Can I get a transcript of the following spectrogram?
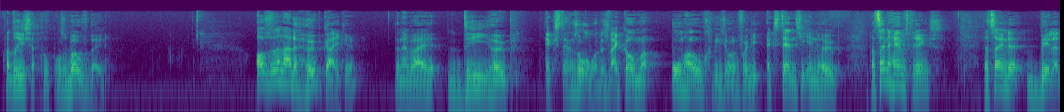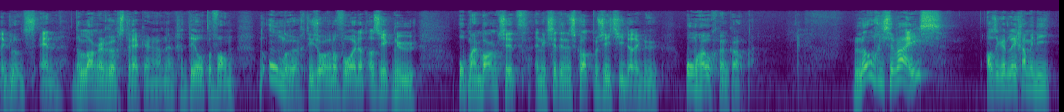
quadricepgroep, onze bovenbenen. Als we dan naar de heup kijken, dan hebben wij drie heup-extensoren. Dus wij komen omhoog, die zorgen voor die extensie in de heup. Dat zijn de hamstrings, dat zijn de billen, de glutes en de lange rugstrekker en een gedeelte van de onderrug. Die zorgen ervoor dat als ik nu op mijn bank zit en ik zit in een squatpositie, dat ik nu omhoog kan komen. Logischerwijs, als ik het lichaam in die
